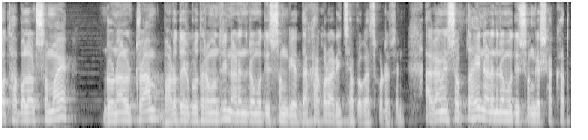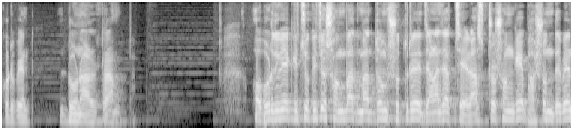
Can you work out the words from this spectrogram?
কথা বলার সময় ডোনাল্ড ট্রাম্প ভারতের প্রধানমন্ত্রী নরেন্দ্র মোদীর সঙ্গে দেখা করার ইচ্ছা প্রকাশ করেছেন। আগামী সপ্তাহেই নরেন্দ্র মোদীর সঙ্গে সাক্ষাৎ করবেন ডোনাল্ড ট্রাম্প। অপরদিকে কিছু কিছু সংবাদ মাধ্যম সূত্রে জানা যাচ্ছে, রাষ্ট্রসংঘে ভাষণ দেবেন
